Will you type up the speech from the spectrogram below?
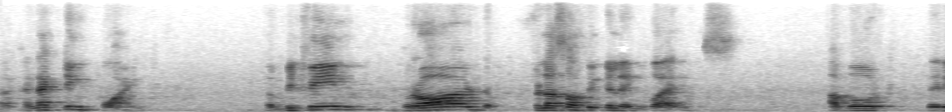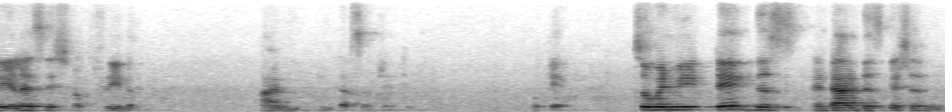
a connecting point between broad philosophical inquiries about the realization of freedom and intersubjectivity. Okay. So when we take this entire discussion,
